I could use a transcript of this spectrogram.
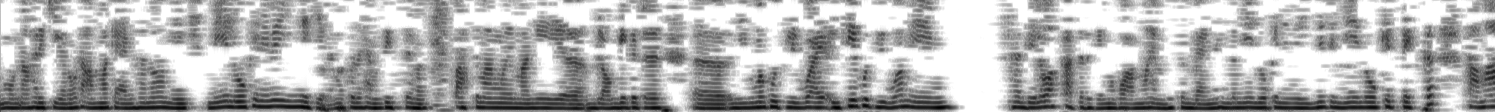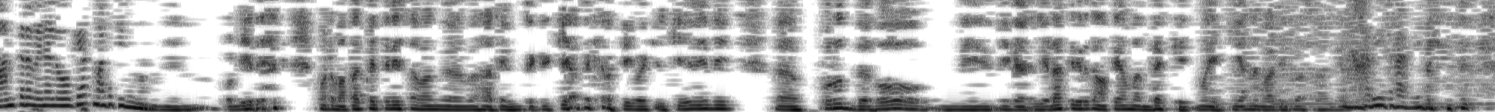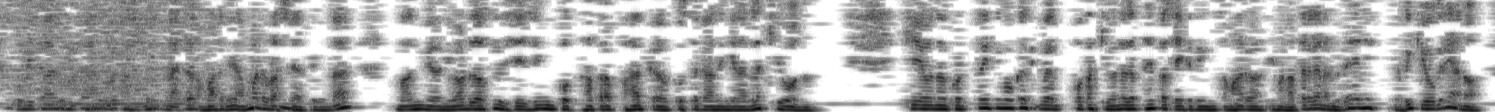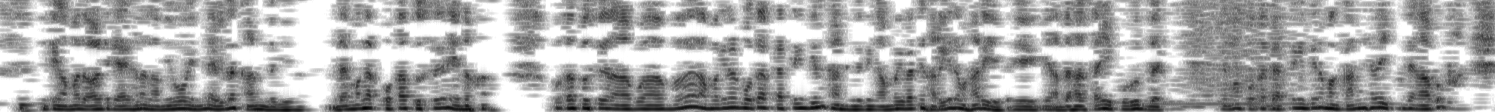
මොන හරි කියනකොට අම්මා කෑ ගහනවා මේ මේ ලෝකේ නෙවෙයි ඉන්නේ කියලා. මොකද හැමතිස්සෙම පස්සේ මම ওই මගේ බ්ලොග් එකට ලියුමකුත් ලිව්වා ඉතියකුත් ලිව්වා මේ දෙලොක් අතරකින් මොකෝ අම්මා හැමතිස්සෙම බැන්නේ හින්දා මේ ලෝකේ නෙවෙයි ඉන්නේ. ඉතින් මේ ලෝකෙත් එක්ක සමාන්තර වෙන ලෝකයක් මට තිබුණා. පොඩි මට මතක් වෙච්ච නිසා මම හසින් කියන්න කැමතියි. ඔය කීවේදී පුරුද්ද හෝ මේ මේක ලෙඩක් විදිහට තමයි අපේ අම්මා දැක්කේ. මම කියන්න වාඩි ප්‍රශ්නයක් හරියට හරියට පොඩි කාලේ හිතාගෙන මට මේ අම්මට ප්‍රශ්නයක් තිබුණා. මම නිවාඩු දවස්වල විශේෂයෙන් පොත් හතරක් පහක් පුස්තකාලේ ගෙනල්ලා කියවනවා කියවනකොට ඉතින් ඔක පොතක් කියවන ගත්තම පස්සේ ඒක ඉතින් සමහරව එහෙම නතර කරන්න බෑනේ. අපි කියවගෙන යනවා. ඉතින් අම්මා දවල්ට කෑ ගහන ළමයෝ එන්න ඇවිල්ලා කන්න කියන. දැන් මම පොතක් උස්සගෙන එනවා. පොතක් උස්සගෙන ආපුවාම අම්මා කියන පොතක් පැත්තකින් තියලා කන්න. ඉතින් අම්මගේ පැත්තෙන් හරියටම හරි ඒක. ඒ අදහසයි පුරුද්ද. දැන් මම පොත පැත්තකින් තියෙන මම කන්නේ හැබැයි දැන් ආපහු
